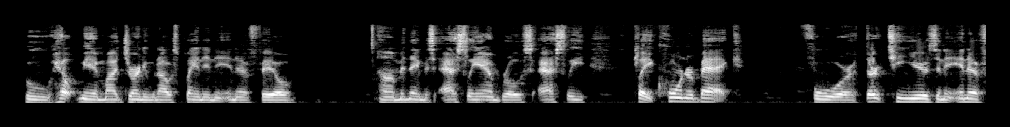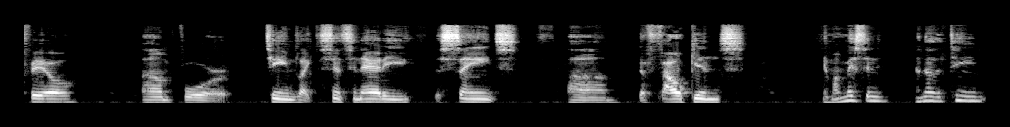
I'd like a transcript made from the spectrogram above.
who helped me in my journey when I was playing in the NFL. Um, his name is Ashley Ambrose. Ashley played cornerback for 13 years in the NFL um, for teams like the Cincinnati, the Saints, um, the Falcons. Am I missing another team?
